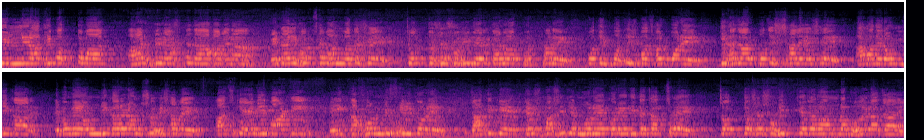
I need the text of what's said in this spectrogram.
দিল্লির আধিপত্যবাদ আর ফিরে আসতে দেওয়া হবে না। এটাই হচ্ছে বাংলাদেশে চোদ্দশো শহীদের গণ অভ্যুত্থানের প্রতি পঁচিশ বছর পরে দুই সালে এসে আমাদের অঙ্গীকার এবং এই অঙ্গীকারের অংশ হিসাবে আজকে এবি পার্টি এই কাফন মিছিল করে জাতিকে, দেশবাসীকে মনে করিয়ে দিতে চাচ্ছে। চোদ্দশো শহীদকে যেন আমরা ভুলে না যাই।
